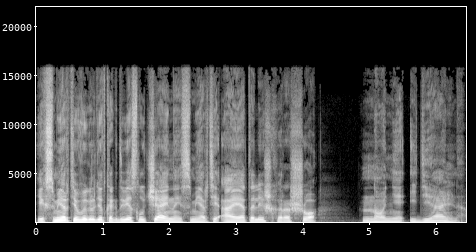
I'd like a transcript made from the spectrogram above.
Их смерти выглядят как две случайные смерти, а это лишь хорошо, но не идеально.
